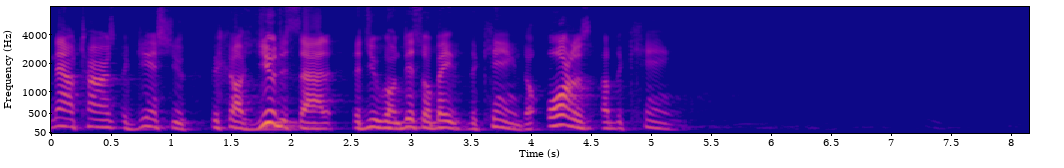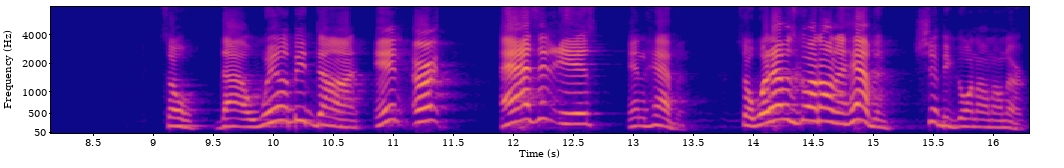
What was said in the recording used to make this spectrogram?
now turns against you because you decided that you were going to disobey the king, the orders of the king. So thy will be done in earth as it is in heaven. So whatever's going on in heaven should be going on on earth.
